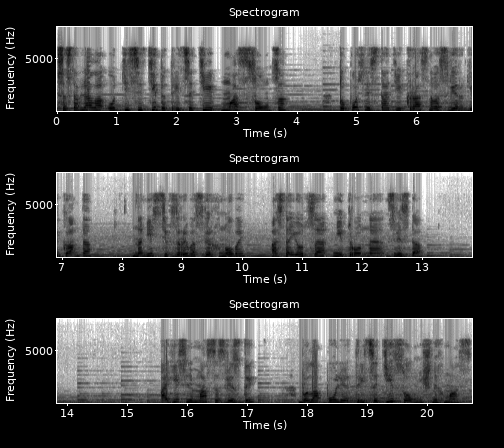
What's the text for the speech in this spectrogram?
составляла от 10 до 30 масс Солнца, то после стадии красного сверхгиганта – на месте взрыва сверхновой остается нейтронная звезда. А если масса звезды была более 30 солнечных масс,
